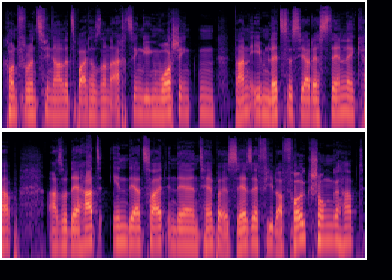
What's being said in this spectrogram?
Conference-Finale 2018 gegen Washington, dann eben letztes Jahr der Stanley Cup. Also der hat in der Zeit, in der er in Tampa ist, sehr, sehr viel Erfolg schon gehabt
